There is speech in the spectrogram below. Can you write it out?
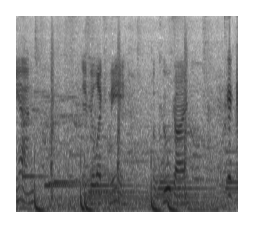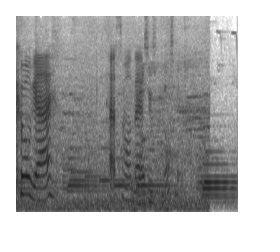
and if you're like me, a cool guy, A cool guy. Test mode we there. also use Ghost Mode.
